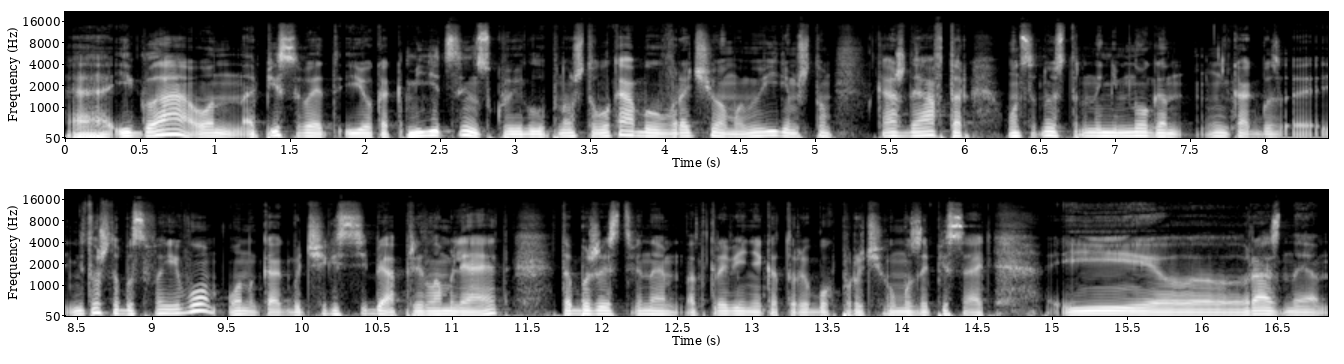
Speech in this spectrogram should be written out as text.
э, игла, он описывает ее как медицинскую иглу, потому что Лука был врачом, и мы видим, что каждый автор, он, с одной стороны, немного, как бы, э, не то чтобы своего, он как бы через себя преломляет это божественное откровение, которое Бог поручил ему записать, и э, разные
